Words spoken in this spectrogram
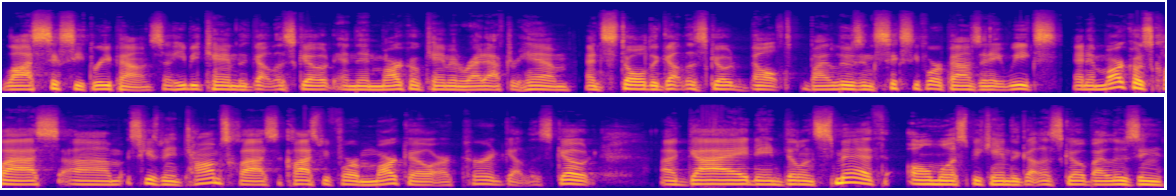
lost 63 pounds. So he became the gutless goat. And then Marco came in right after him and stole the gutless goat belt by losing 64 pounds in eight weeks. And in Marco's class, um, excuse me, in Tom's class, the class before Marco, our current gutless goat, a guy named Dylan Smith almost became the gutless goat by losing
